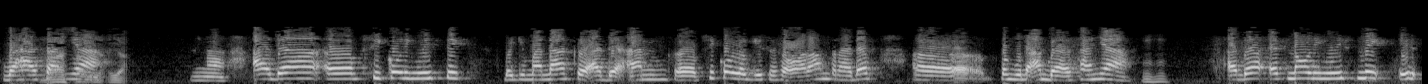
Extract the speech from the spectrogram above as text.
bahasanya. Bahasanya, Ya. Nah, ada eh, psikolinguistik, bagaimana keadaan eh, psikologi seseorang terhadap eh, penggunaan bahasanya. Mhm. Ada etnolinguistik, i-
